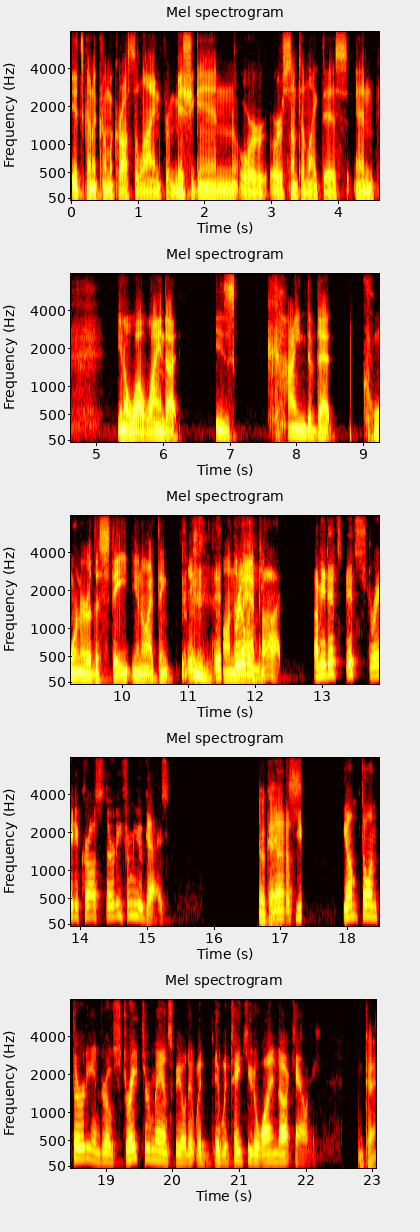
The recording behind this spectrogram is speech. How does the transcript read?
it's going to come across the line from Michigan or or something like this. And you know, while Wyandot is kind of that corner of the state, you know, I think it's, it's on the really map, not. I mean, it's it's straight across 30 from you guys. Okay. You know, if you jumped on 30 and drove straight through Mansfield, it would it would take you to Wyandot County. Okay.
